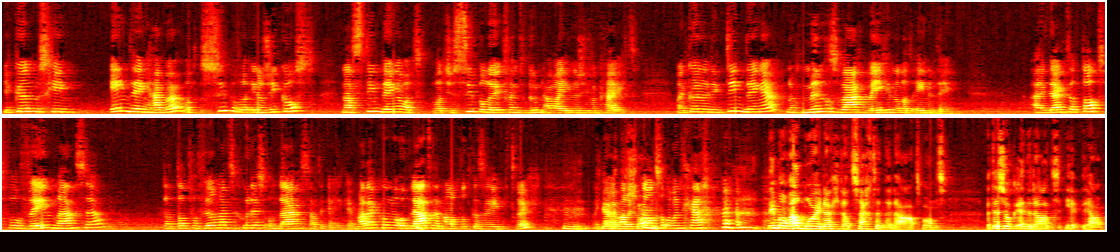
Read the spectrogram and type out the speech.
Je kunt misschien één ding hebben wat super veel energie kost. Naast tien dingen wat, wat je super leuk vindt te doen en waar je energie van krijgt. Dan kunnen die tien dingen nog minder zwaar wegen dan het ene ding. En ik denk dat dat voor veel mensen, dat dat voor veel mensen goed is om daar eens naar te kijken. Maar daar komen we ook later in een andere podcast even terug. Hmm. Ik Ja, alle kanten op het gaan. Nee, maar wel mooi dat je dat zegt inderdaad. Want het is ook inderdaad... Ja,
